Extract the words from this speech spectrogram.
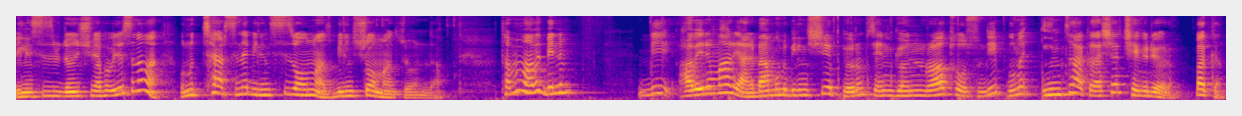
bilinçsiz bir dönüşüm yapabilirsin ama bunun tersine bilinçsiz olmaz. Bilinçli olmak zorunda. Tamam abi benim bir haberim var yani ben bunu bilinçli yapıyorum. Senin gönlün rahat olsun deyip bunu int'e arkadaşlar çeviriyorum. Bakın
